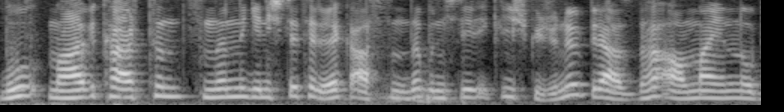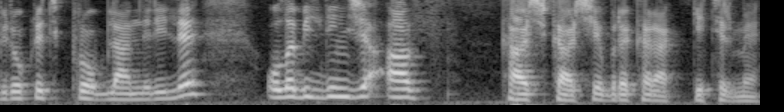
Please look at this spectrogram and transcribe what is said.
Bu mavi kartın sınırını genişleterek aslında bu nitelikli iş gücünü biraz daha Almanya'nın o bürokratik problemleriyle olabildiğince az karşı karşıya bırakarak getirme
